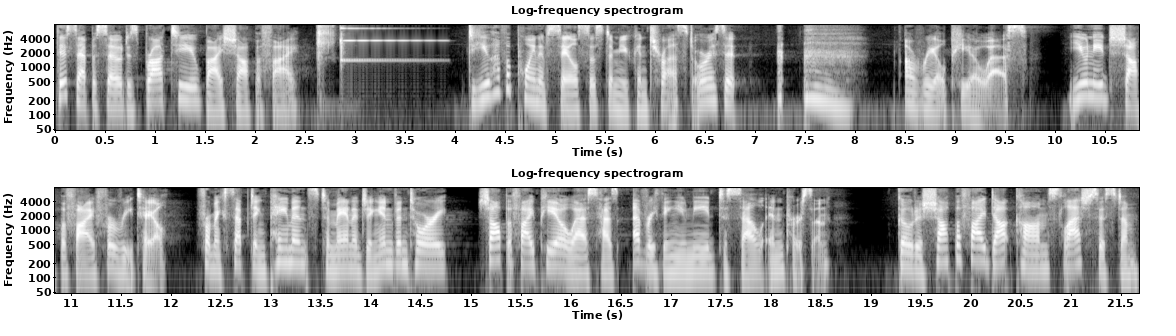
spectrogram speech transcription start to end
This episode is brought to you by Shopify. Do you have a point of sale system you can trust, or is it a real POS? You need Shopify for retail. From accepting payments to managing inventory, Shopify POS has everything you need to sell in person. Go to shopify.com slash system,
